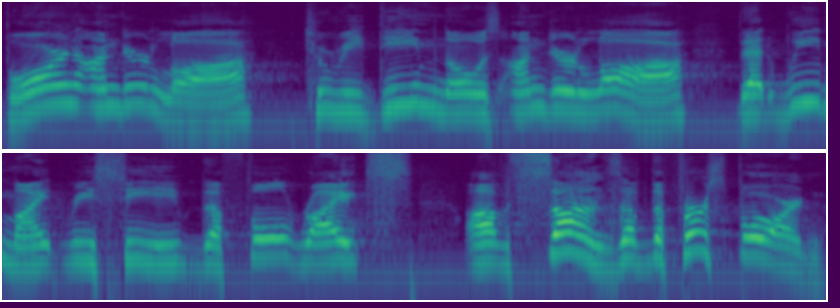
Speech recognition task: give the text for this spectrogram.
born under law, to redeem those under law, that we might receive the full rights of sons of the firstborn.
